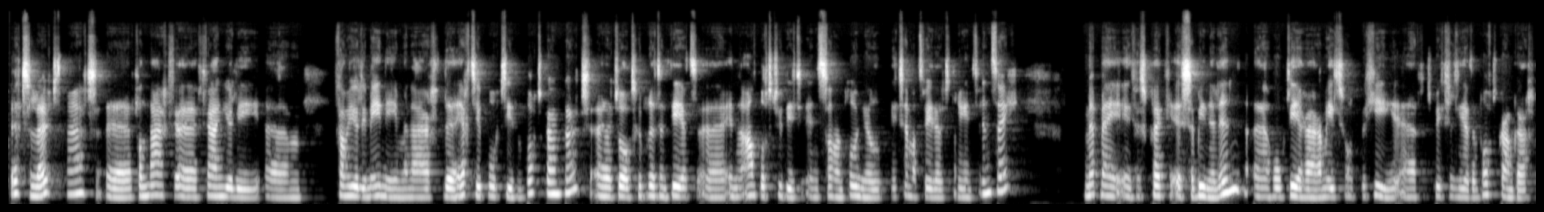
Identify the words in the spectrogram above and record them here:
Beste luisteraars, uh, vandaag uh, gaan, jullie, um, gaan we jullie meenemen naar de HER2-positieve borstkanker, uh, zoals gepresenteerd in een aantal studies in San Antonio december 2023. Met mij in gesprek is Sabine Lin, hoogleraar medische oncologie, gespecialiseerd in borstkanker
